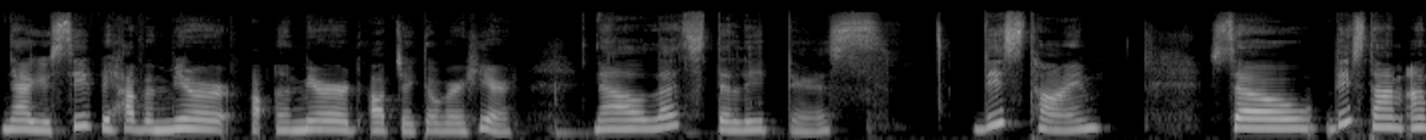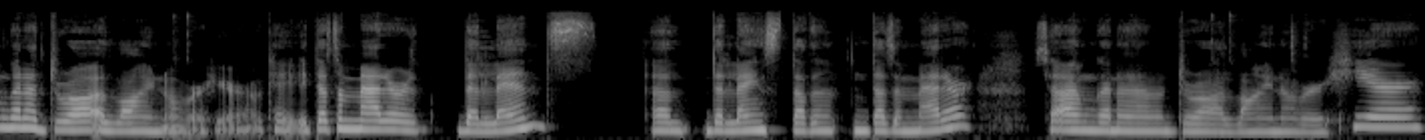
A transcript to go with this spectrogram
Now you see we have a mirror, a mirrored object over here. Now let's delete this. This time, so this time I'm gonna draw a line over here. Okay, it doesn't matter the length. Uh, the length doesn't doesn't matter. So I'm gonna draw a line over here,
